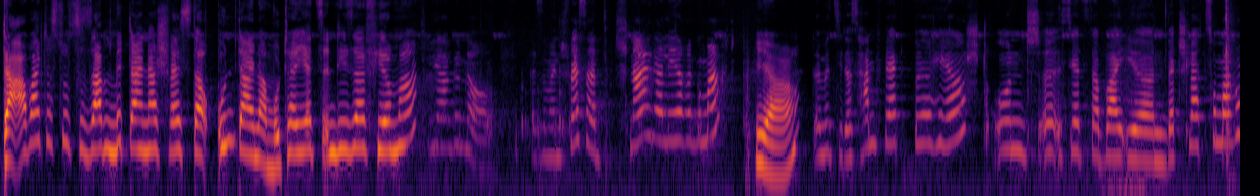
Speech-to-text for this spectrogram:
Da arbeitest du zusammen mit deiner Schwester und deiner Mutter jetzt in dieser Firma? Ja, genau. Also meine Schwester hat Schneiderlehre gemacht, Ja. damit sie das Handwerk beherrscht und äh, ist jetzt dabei, ihren Bachelor zu machen.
